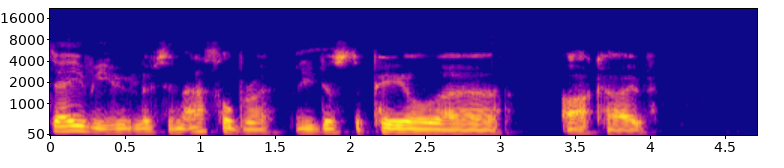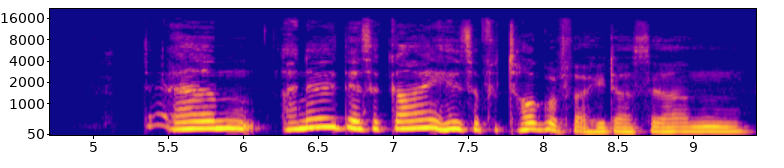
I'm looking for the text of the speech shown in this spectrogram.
Davey who lives in Attleborough and he does the Peel uh, archive? Um, I know there's a guy who's a photographer who does. Um,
